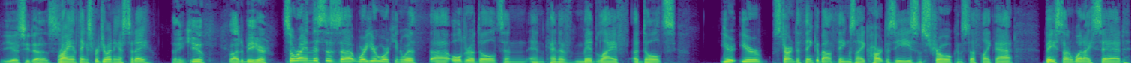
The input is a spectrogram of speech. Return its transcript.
yes, he does. Ryan, thanks for joining us today. Thank you. Glad to be here. So Ryan, this is uh, where you're working with uh, older adults and and kind of midlife adults. You're you're starting to think about things like heart disease and stroke and stuff like that. Based on what I said,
